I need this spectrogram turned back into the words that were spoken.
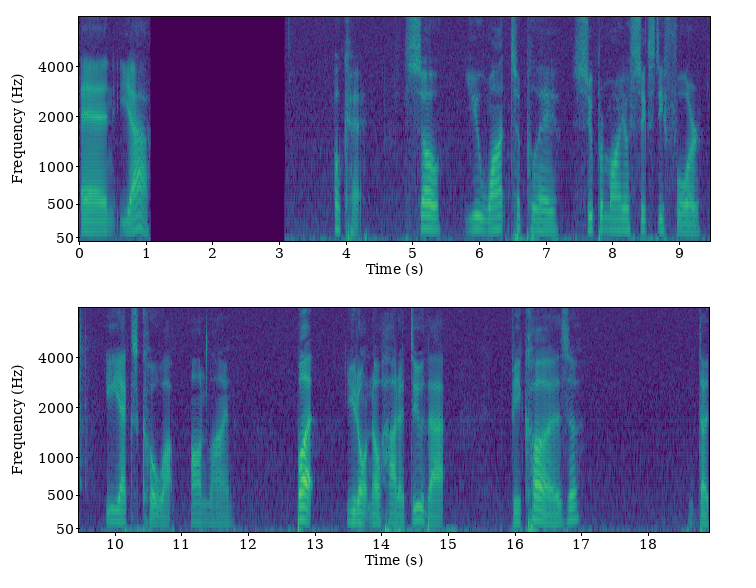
And yeah. Okay. So, you want to play Super Mario 64 EX Co-op online. But you don't know how to do that because the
